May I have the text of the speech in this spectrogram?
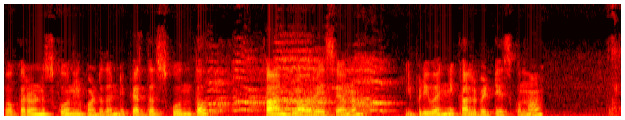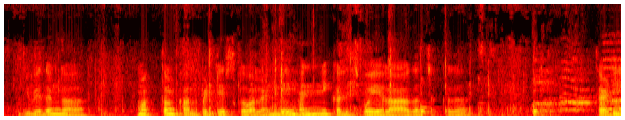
ఒక రెండు స్పూన్లు ఉంటుందండి పెద్ద స్పూన్తో కార్న్ఫ్లవర్ వేసాను. ఇప్పుడు ఇవన్నీ కలపెట్టేసుకుందాం. ఈ విధంగా మొత్తం కలపెట్టేసుకోవాలండి. అన్నీ కలిసిపోయేలాగా చక్కగా తడి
